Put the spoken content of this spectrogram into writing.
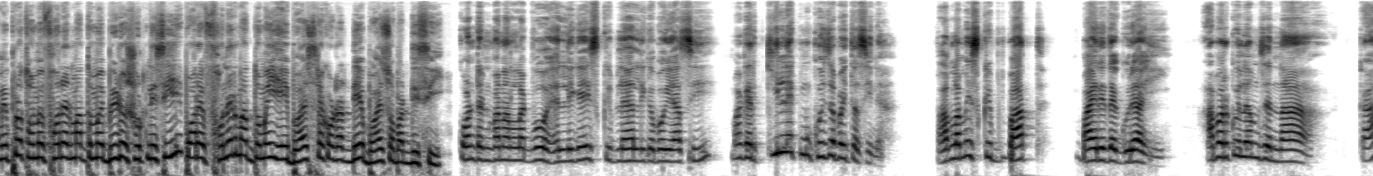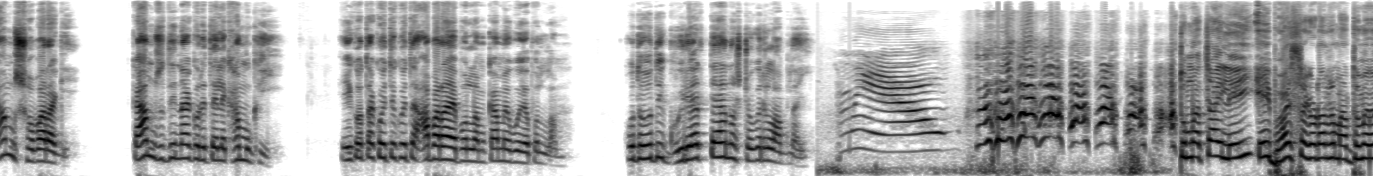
আমি প্রথমে ফোনের মাধ্যমে ভিডিও শুট নিছি, পরে ফোনের মাধ্যমেই এই ভয়েস রেকর্ডার দিয়ে ভয়েস ওভার দিছি। কন্টেন্ট বানান লাগবো হেললিগে স্ক্রিপ্ট লেহার বই আসি মাগের কি লেখ মুখ খুঁজে পাইতাছি না। ভাবলাম স্ক্রিপ্ট বাদ, বাইরে দিয়ে ঘুরে আহি। আবার কইলাম যে না, কাম সবার আগে। কাম যদি না করি তাহলে খামুখি এই কথা কইতে কইতে আবার আয় পড়লাম, কামে বইয়া পড়লাম। হুদি হুদি ঘুরে আর নষ্ট করে লাভ নাই। তোমরা চাইলেই এই ভয়েস রেকর্ডারের মাধ্যমে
